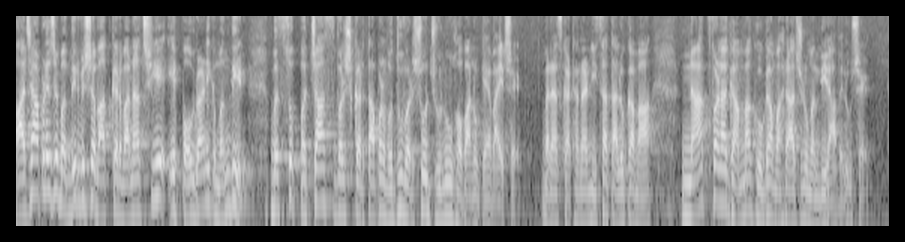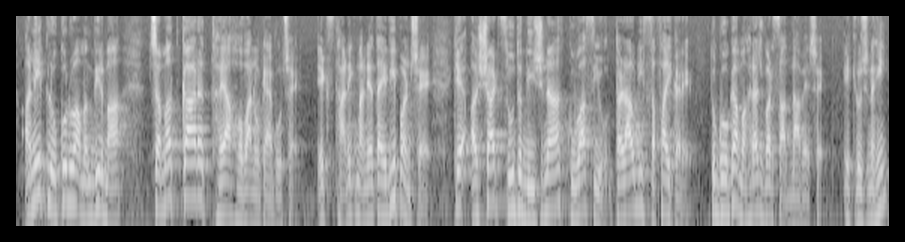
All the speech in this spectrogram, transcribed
આજે આપણે જે મંદિર વિશે વાત કરવાના છીએ, એ પૌરાણિક મંદિર બસો પચાસ વર્ષ કરતાં પણ વધુ વર્ષો જૂનું હોવાનું કહેવાય છે. બનાસકાંઠાના ડીસા તાલુકામાં નાગફણા ગામમાં ઘોઘા મહારાજનું મંદિર આવેલું છે. અનેક લોકોનું આ મંદિરમાં ચમત્કાર થયા હોવાનું કહેવું છે. એક સ્થાનિક માન્યતા એવી પણ છે કે અષાઢ સુદ બીજના કુવાસીઓ તળાવની સફાઈ કરે તો ઘોઘા મહારાજ વરસાદ લાવે છે. એટલું જ નહીં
